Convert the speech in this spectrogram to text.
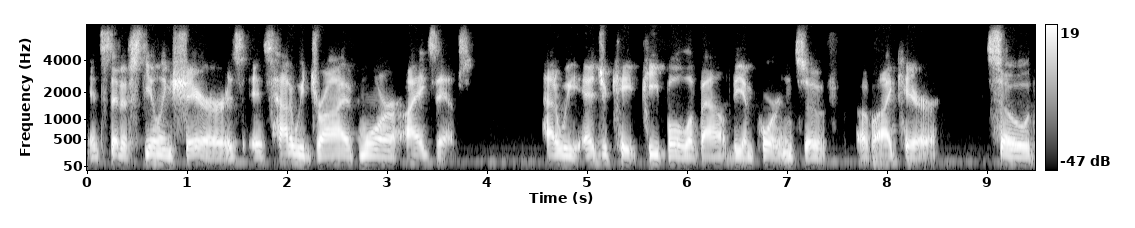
instead of stealing share. Is is how do we drive more eye exams? How do we educate people about the importance of of eye care? So,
